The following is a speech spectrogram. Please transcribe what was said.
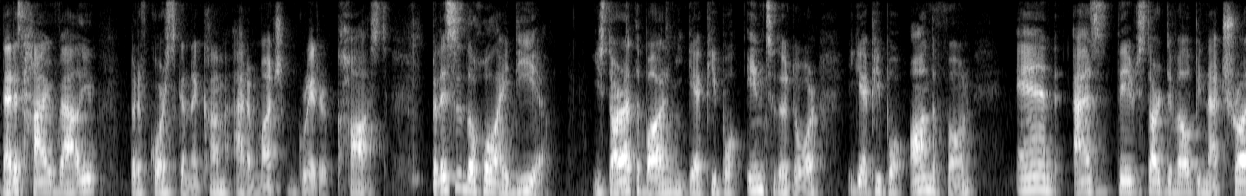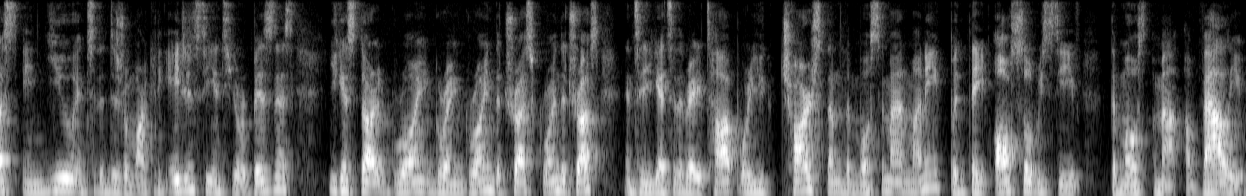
That is high value, but of course, it's going to come at a much greater cost. But this is the whole idea. You start at the bottom, you get people into the door, you get people on the phone, and as they start developing that trust in you, into the digital marketing agency, into your business, you can start growing, growing, growing the trust, growing the trust until you get to the very top where you charge them the most amount of money, but they also receive the most amount of value.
